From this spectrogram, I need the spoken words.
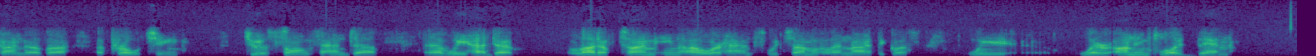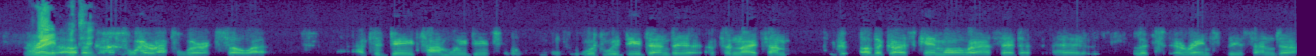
kind of uh, approaching to songs, and uh, uh, we had a lot of time in our hands with Samuel and I because we were unemployed then. Right, the other guys were at work, so uh, at the daytime we did what we did, and uh, at the nighttime g- other guys came over and said that hey, let's arrange this, and uh,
